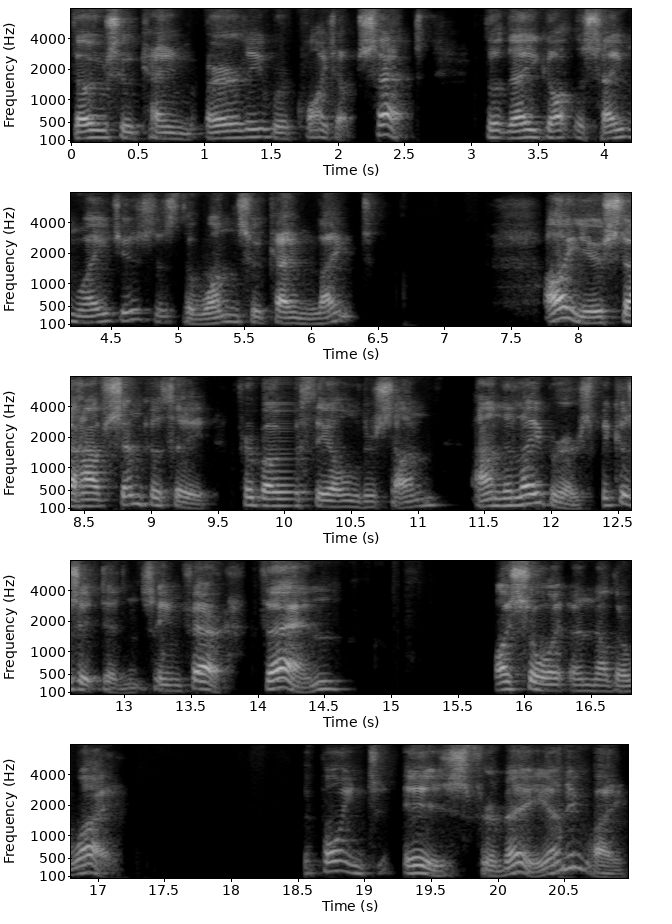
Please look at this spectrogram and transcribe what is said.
those who came early were quite upset that they got the same wages as the ones who came late. I used to have sympathy for both the older son and the laborers because it didn't seem fair. Then I saw it another way. The point is, for me anyway,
